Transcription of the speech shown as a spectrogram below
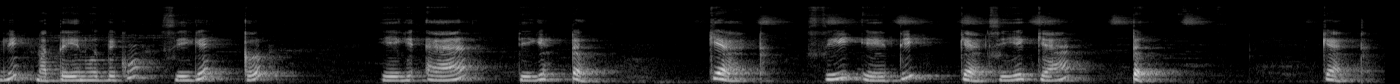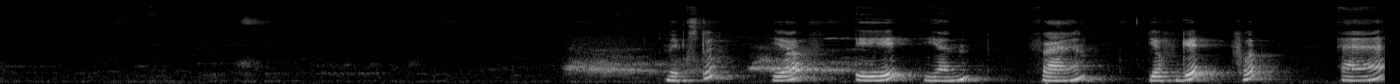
ಇಲ್ಲಿ ಮತ್ತೆ ಏನು ಓದಬೇಕು? ಸಿಗೆ ಕ, ಹೀಗೆ ಆ ಟಿಗೆ ಟ. cat. C a t cat. C a cat cat. Next f a n fan. F ಗೆ for an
